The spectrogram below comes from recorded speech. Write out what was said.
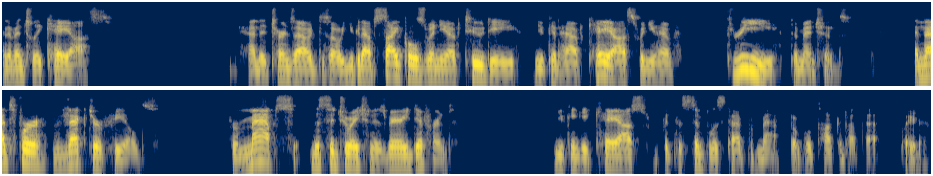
and eventually chaos. And it turns out, so you could have cycles when you have 2D, you could have chaos when you have three dimensions. And that's for vector fields. For maps, the situation is very different. You can get chaos with the simplest type of map, but we'll talk about that later.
